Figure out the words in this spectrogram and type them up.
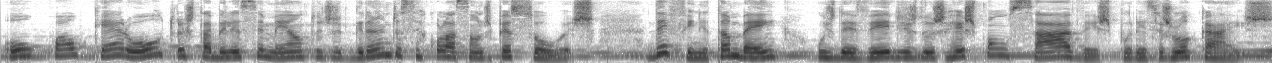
ou qualquer outro estabelecimento de grande circulação de pessoas. Define também os deveres dos responsáveis por esses locais.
